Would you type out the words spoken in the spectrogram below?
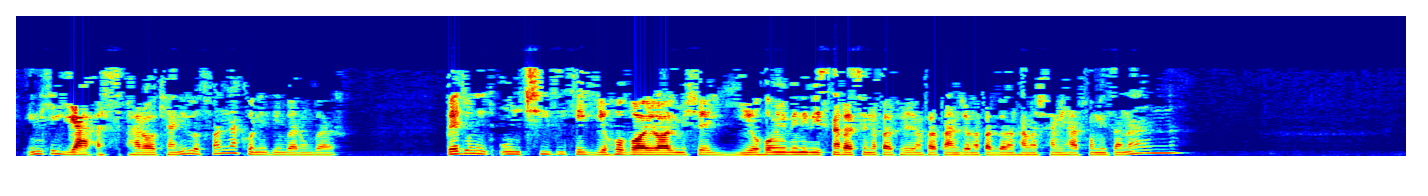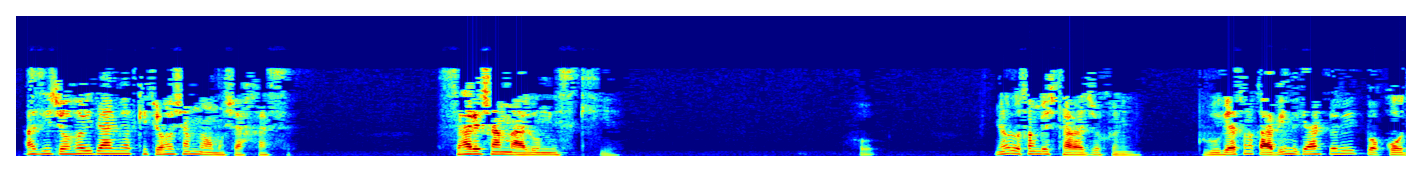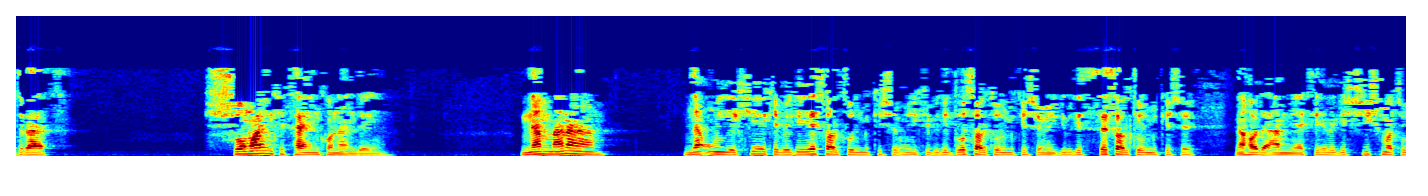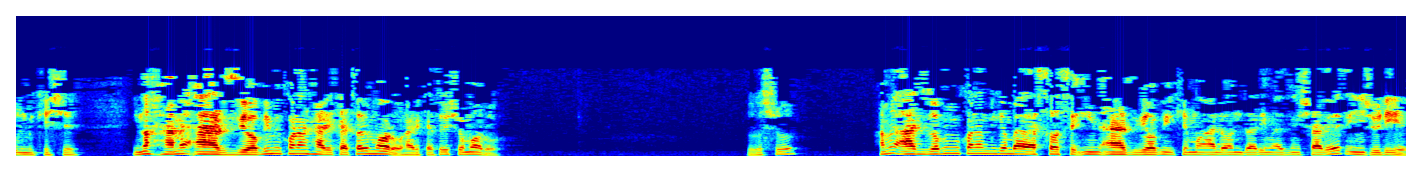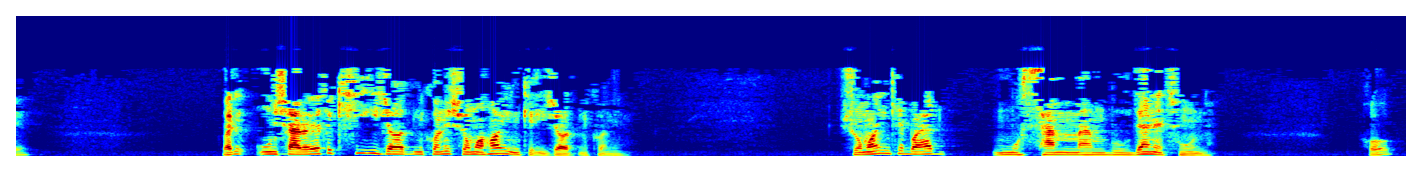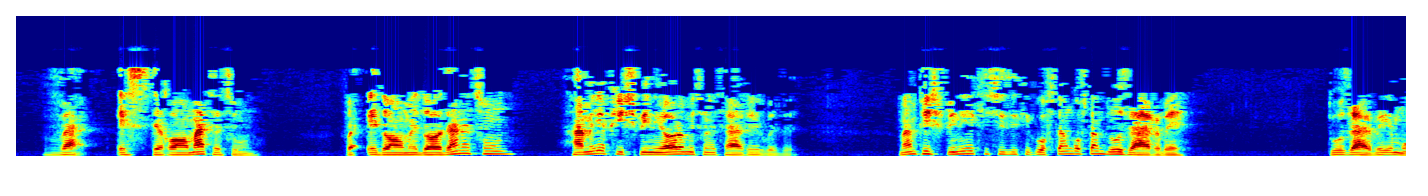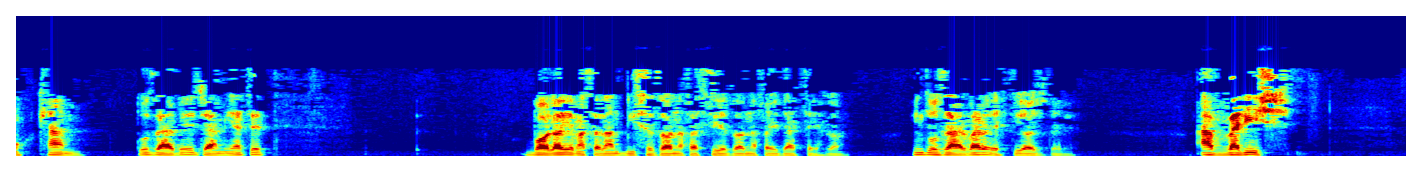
اینی که یعص پراکنی لطفا نکنید این ور اونور بدونید اون چیزی که یهو وایرال میشه یهو می‌بینی 20 نفر 30 نفر 50 نفر 50 نفر دارن همش همین حرفو می‌زنن. از یه جاهایی در میاد که جاهاش هم نامشخصه. سرش هم معلوم نیست کیه. خب. اینا لطفا بهش توجه کنین. روحیتون قوی نگه دارید با قدرت. شما این که تعیین کننده این. نه منم نه اون یکیه که بگه یه سال طول می‌کشه اون یکی بگه دو سال طول می‌کشه اون یکی بگه سه سال طول می‌کشه. نهاد امنیتیه بگه شیش ماه طول می‌کشه. اینا همه ارزیابی می‌کنن حرکت های ما رو حرکت های شما رو. درست شد؟ همه ارزیابی می‌کنن میگن بر اساس این ارزیابی که ما الان داریم از این شرایط اینجوریه. ولی اون شرایط رو کی ایجاد می‌کنه؟ شماها این که ایجاد می‌کنین. شما این که باید مصمم بودنتون خب و استقامتتون و ادامه دادنتون همه پیش ها رو می‌تونه تغییر بده. من پیش بینی یکی چیزی که گفتم گفتم دو ضربه. دو ضربه محکم. دو ضربه جمعیت بالای مثلا 20 هزار نفر سی هزار نفری در تهران. این دو ضربه رو احتیاج داره. اولیش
